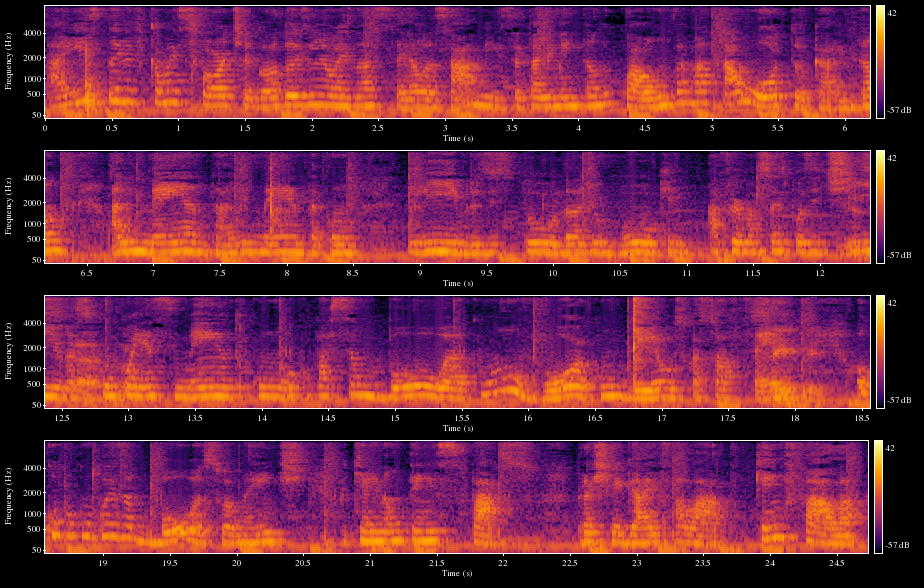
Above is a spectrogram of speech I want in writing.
Aí isso daí vai ficar mais forte, é igual dois leões na cela, sabe? Você tá alimentando qual? Um vai matar o outro, cara. Então, alimenta, alimenta com livros, estudo, audiobook, afirmações positivas, Exato. com conhecimento, com ocupação boa, com louvor, com Deus, com a sua fé. Sempre. Ocupa com coisa boa a sua mente, porque aí não tem espaço para chegar e falar. Quem fala,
